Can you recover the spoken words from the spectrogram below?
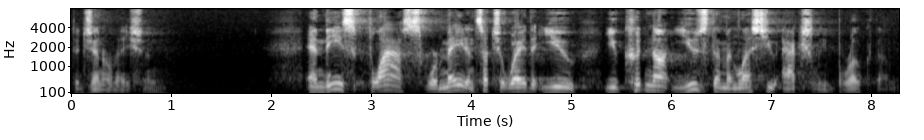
to generation. And these flasks were made in such a way that you, you could not use them unless you actually broke them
